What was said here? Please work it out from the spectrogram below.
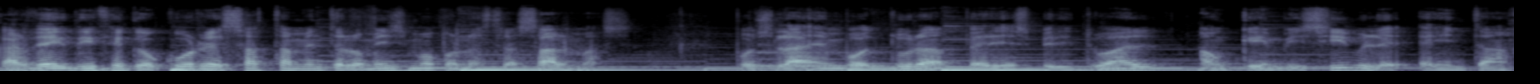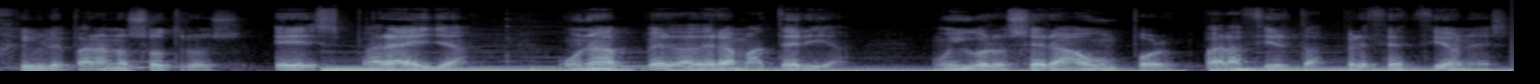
Kardec dice que ocurre exactamente lo mismo con nuestras almas, pues la envoltura periespiritual, aunque invisible e intangible para nosotros, es para ella una verdadera materia, muy grosera aún por, para ciertas percepciones,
